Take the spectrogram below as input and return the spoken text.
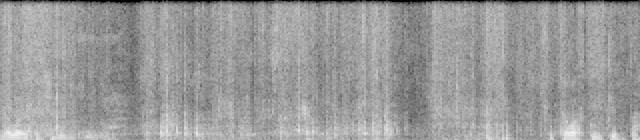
Давайте сюди. Що це у вас кульки тут?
